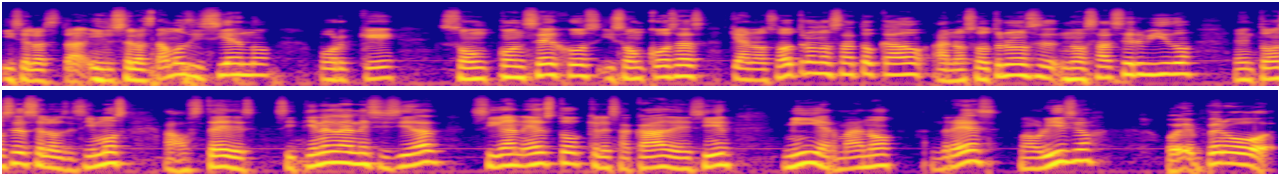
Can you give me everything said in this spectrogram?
Y se lo, está, y se lo estamos diciendo porque son consejos y son cosas que a nosotros nos ha tocado, a nosotros nos, nos ha servido. Entonces se los decimos a ustedes. Si tienen la necesidad, sigan esto que les acaba de decir mi hermano Andrés, Mauricio. Oye, pero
